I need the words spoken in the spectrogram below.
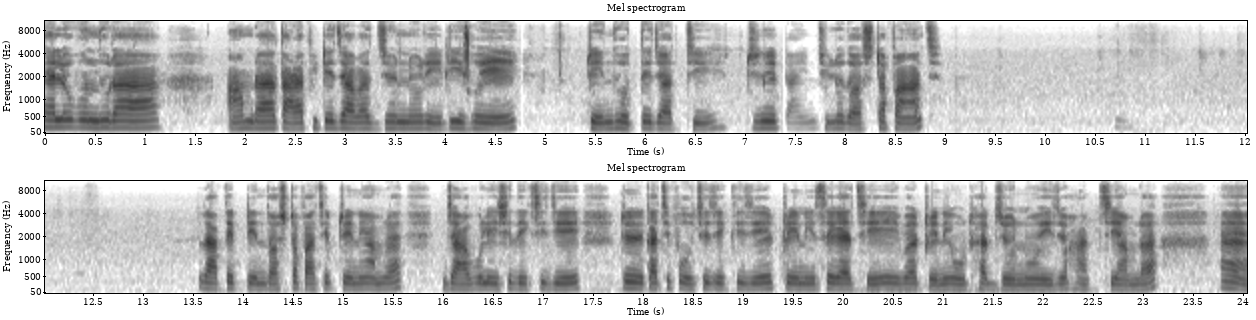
হ্যালো বন্ধুরা, আমরা তারাপীঠে যাওয়ার জন্য রেডি হয়ে ট্রেন ধরতে যাচ্ছি। ট্রেনের টাইম ছিল দশটা পাঁচ। রাতের ট্রেন, দশটা পাঁচের ট্রেনে আমরা যাব বলে এসে দেখছি যে, ট্রেনের কাছে পৌঁছে দেখছি যে, ট্রেন এসে গেছে। এবার ট্রেনে ওঠার জন্য এই যে হাঁটছি আমরা। হ্যাঁ।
